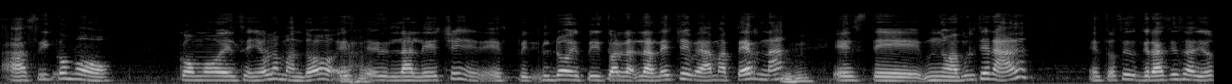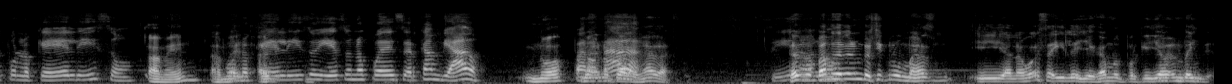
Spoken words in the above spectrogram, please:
así como, como el Señor la mandó, es, la leche, espir, no espiritual, la, la leche ¿verdad? materna, uh -huh. este, no adulterada. Entonces, gracias a Dios por lo que Él hizo. Amén, amén. Por lo que Él hizo y eso no puede ser cambiado. No, para no, no nada. para nada. Sí, Entonces, no, vamos a ver un versículo más y a lo mejor hasta ahí le llegamos porque ya van 20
